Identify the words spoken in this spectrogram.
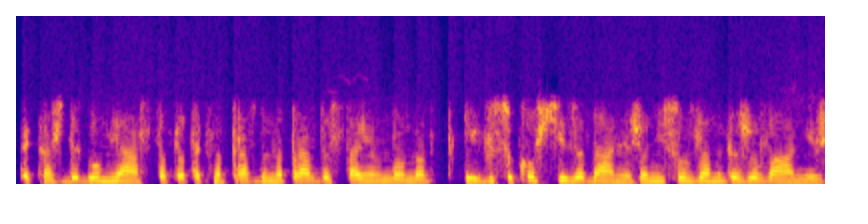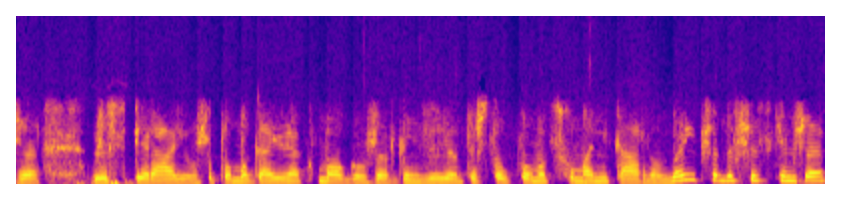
te każdego miasta, to tak naprawdę naprawdę stają no, na takiej wysokości zadania, że oni są zaangażowani, że, że wspierają, że pomagają jak mogą, że organizują też tą pomoc humanitarną. No i przede wszystkim, że,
